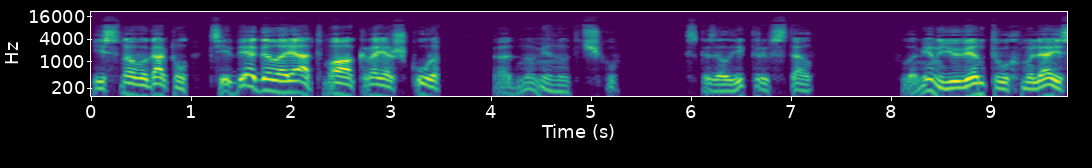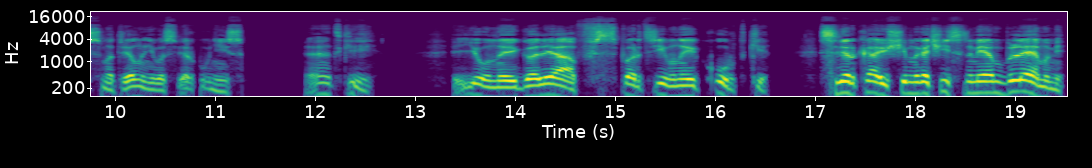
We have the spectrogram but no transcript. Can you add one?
и снова гаркнул. — Тебе говорят, мокрая шкура. — Одну минуточку, — сказал Виктор и встал. Фламин Ювента, ухмыляясь, смотрел на него сверху вниз. — Эдакий юный Голиаф в спортивной куртке, сверкающий многочисленными эмблемами,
